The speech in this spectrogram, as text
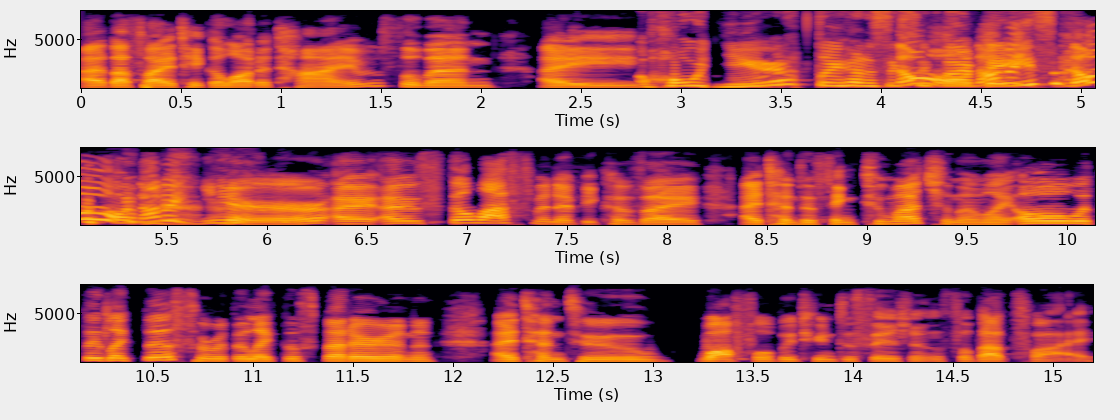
uh, that's why I take a lot of time. So then I a whole year? no, 365 a days? no, not a year. I I'm still last minute because I I tend to think too much, and I'm like, oh, would they like this or would they like this better? And I tend to waffle between decisions. So that's why.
